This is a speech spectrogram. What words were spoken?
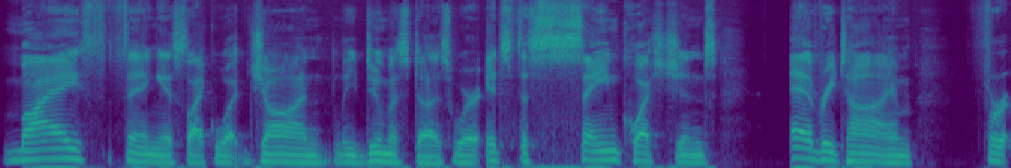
My thing is like what John Lee Dumas does, where it's the same questions every time for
